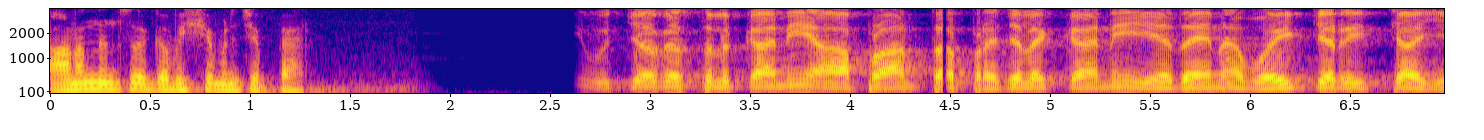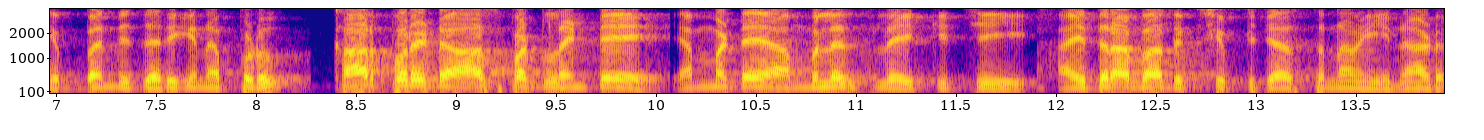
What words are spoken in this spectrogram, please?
ఆనందించదగ్గ విషయమని చెప్పారు. ఉద్యోగస్తులకు కానీ ఆ ప్రాంత ప్రజలకు కానీ ఏదైనా వైద్య రీత్యా ఇబ్బంది జరిగినప్పుడు కార్పొరేట్ హాస్పిటల్ అంటే ఎమ్మటే అంబులెన్స్లు ఎక్కించి హైదరాబాద్కు షిఫ్ట్ చేస్తున్నాం ఈనాడు.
